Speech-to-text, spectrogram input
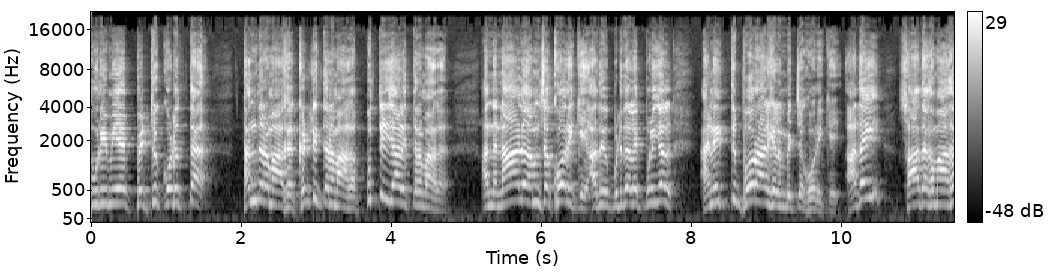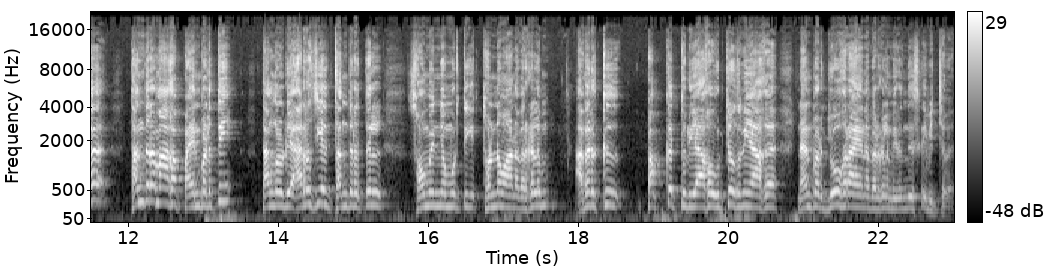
உரிமையை பெற்றுக் கொடுத்த தந்திரமாக கெட்டித்தனமாக புத்திசாலித்தனமாக அந்த நாலு அம்ச கோரிக்கை அது விடுதலை புலிகள் அனைத்து போராளிகளும் வச்ச கோரிக்கை அதை சாதகமாக தந்திரமாக பயன்படுத்தி தங்களுடைய அரசியல் தந்திரத்தில் சௌமன்யமூர்த்தி தொண்டமானவர்களும் அவருக்கு பக்கத்துரியாக உற்றதுணையாக நண்பர் ஜோகராயன் அவர்களும் இருந்து சேவித்தவர்.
